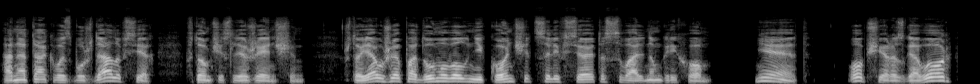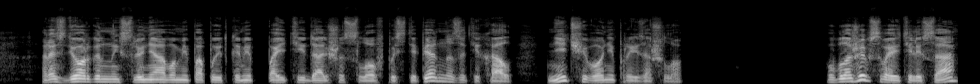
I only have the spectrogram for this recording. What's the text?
Она так возбуждала всех, в том числе женщин, что я уже подумывал, не кончится ли все это свальным грехом. Нет, общий разговор, раздерганный слюнявыми попытками пойти дальше слов, постепенно затихал, ничего не произошло. Ублажив свои телеса,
